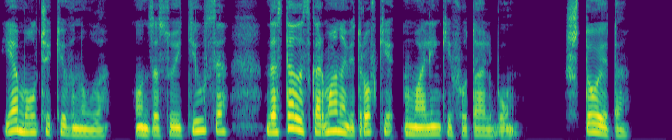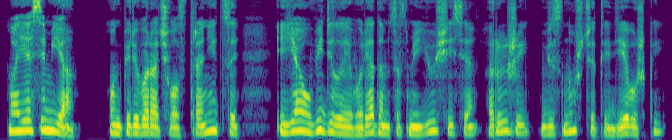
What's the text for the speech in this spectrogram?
Я молча кивнула. Он засуетился, достал из кармана ветровки маленький фотоальбом. «Что это?» «Моя семья». Он переворачивал страницы, и я увидела его рядом со смеющейся, рыжей, веснушчатой девушкой.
